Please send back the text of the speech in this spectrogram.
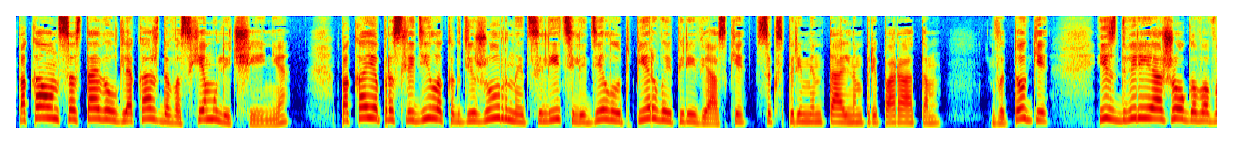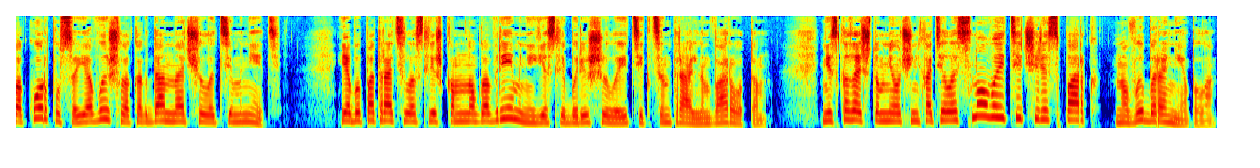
пока он составил для каждого схему лечения, пока я проследила, как дежурные целители делают первые перевязки с экспериментальным препаратом, в итоге из дверей ожогового корпуса я вышла, когда начало темнеть. Я бы потратила слишком много времени, если бы решила идти к центральным воротам. Не сказать, что мне очень хотелось снова идти через парк, но выбора не было.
